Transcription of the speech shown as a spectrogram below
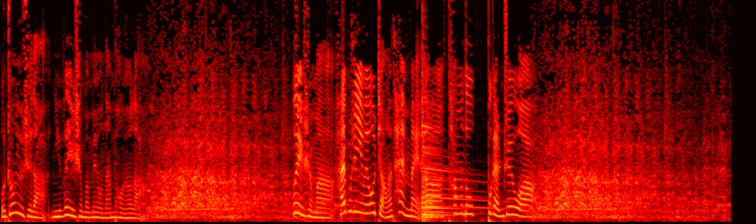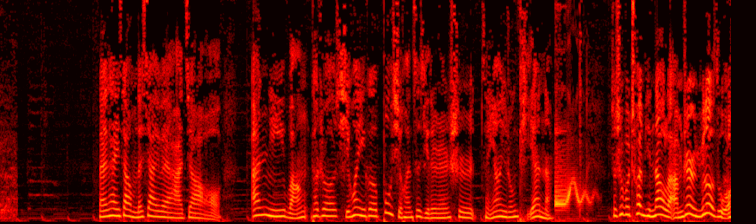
我终于知道你为什么没有男朋友了。为什么？还不是因为我长得太美了，他们都不敢追我。来看一下我们的下一位啊，叫。安妮王他说：“喜欢一个不喜欢自己的人是怎样一种体验呢？这是不是串频道了？俺们这是娱乐组。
